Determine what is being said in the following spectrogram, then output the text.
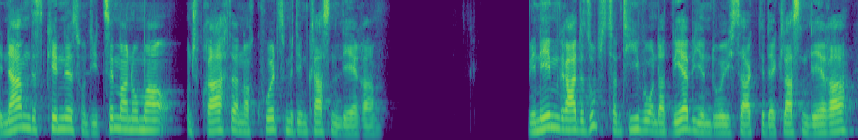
den Namen des Kindes und die Zimmernummer und sprach dann noch kurz mit dem Klassenlehrer. Wir nehmen gerade Substantive und Adverbien durch, sagte der Klassenlehrer,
